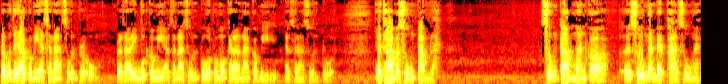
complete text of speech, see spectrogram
พระพุทธเจ้าก็มีอาสนะส่วนพระองค์ พระสารีบุตรก็มีอาสนะส่วนตัว พระโมคคัลลานะก็มีอาสนะส่วนตัว แต่ถามว่าสูงต่ำล่ะ สูงต่ำมันก็สูงกันแบบผ้าสูงอะ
